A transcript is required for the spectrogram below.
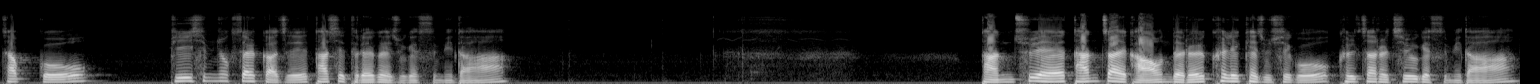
잡고 B16셀까지 다시 드래그 해주겠습니다. 단추의 단자의 가운데를 클릭해 주시고 글자를 지우겠습니다.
